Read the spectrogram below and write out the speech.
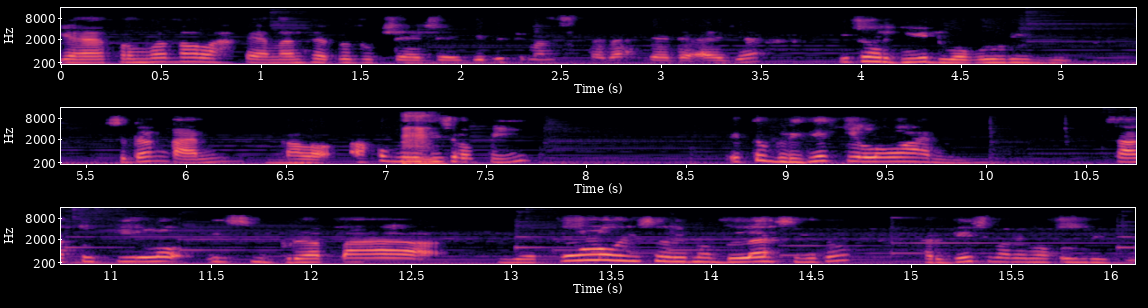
ya perempuan tau lah kayak manset untuk dada. Jadi cuma sebatas dada aja itu harganya dua puluh ribu. Sedangkan kalau aku beli di Shopee itu belinya kiloan. Satu kilo isi berapa 20 isi 15 gitu harganya cuma 50 ribu.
